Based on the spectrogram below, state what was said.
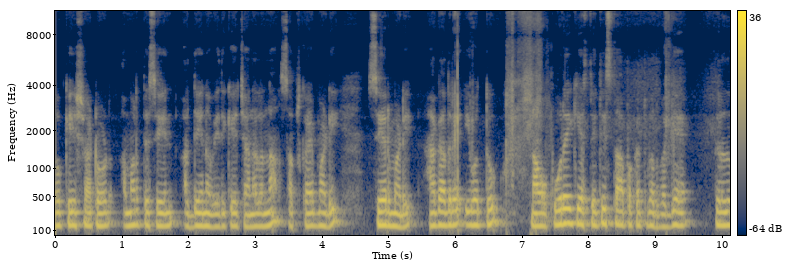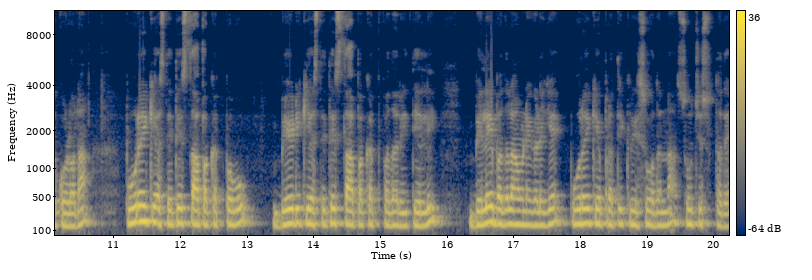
ಲೋಕೇಶ್ ರಾಠೋಡ್ ಅಮರ್ತ್ಯ ಸೇನ್ ಅಧ್ಯಯನ ವೇದಿಕೆ ಚಾನಲನ್ನು ಸಬ್ಸ್ಕ್ರೈಬ್ ಮಾಡಿ, ಶೇರ್ ಮಾಡಿ. ಹಾಗಾದರೆ ಇವತ್ತು ನಾವು ಪೂರೈಕೆಯ ಸ್ಥಿತಿಸ್ಥಾಪಕತ್ವದ ಬಗ್ಗೆ ತಿಳಿದುಕೊಳ್ಳೋಣ. ಪೂರೈಕೆಯ ಸ್ಥಿತಿಸ್ಥಾಪಕತ್ವವು ಬೇಡಿಕೆಯ ಸ್ಥಿತಿಸ್ಥಾಪಕತ್ವದ ರೀತಿಯಲ್ಲಿ ಬೆಲೆ ಬದಲಾವಣೆಗಳಿಗೆ ಪೂರೈಕೆ ಪ್ರತಿಕ್ರಿಯಿಸುವುದನ್ನು ಸೂಚಿಸುತ್ತದೆ.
